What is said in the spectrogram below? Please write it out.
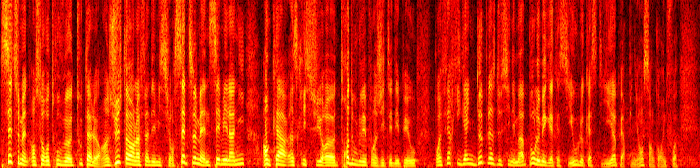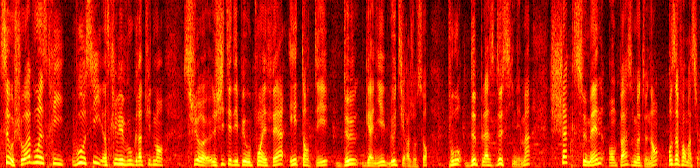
Cette semaine, on se retrouve euh, tout à l'heure, hein, juste avant la fin d'émission. Cette semaine, c'est Mélanie Ankar, inscrite sur euh, www.jtdpo.fr, qui gagne deux places de cinéma pour le Méga Castillet ou le Castillet à Perpignan. C'est encore une fois, c'est au choix. Vous inscrivez, vous aussi, inscrivez-vous gratuitement sur euh, jtdpo.fr et tentez de gagner le tirage au sort pour deux places de cinéma. Chaque semaine, on passe maintenant aux informations.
